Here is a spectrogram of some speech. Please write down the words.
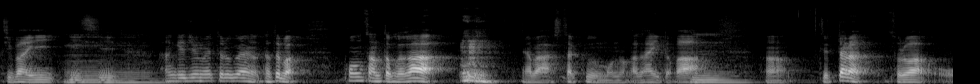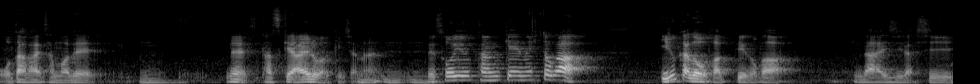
一番いいいいし半径10メートルぐらいの例えばポンさんとかが やばい明日食うものがないとか、うん。あって言ったらそれはお互い様で、ね、助け合えるわけじゃない。でそういう関係の人がいるかどうかっていうのが大事だし。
